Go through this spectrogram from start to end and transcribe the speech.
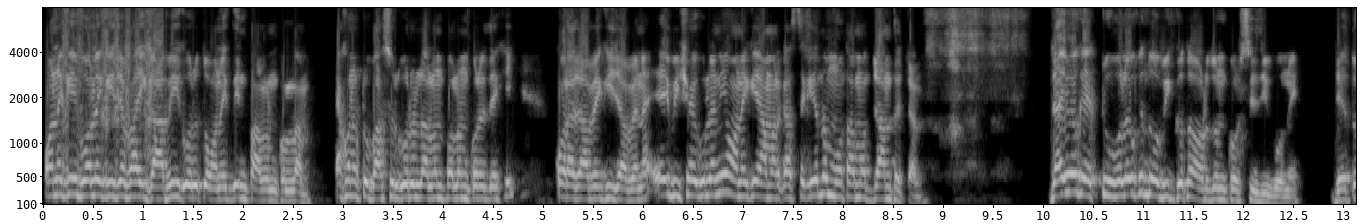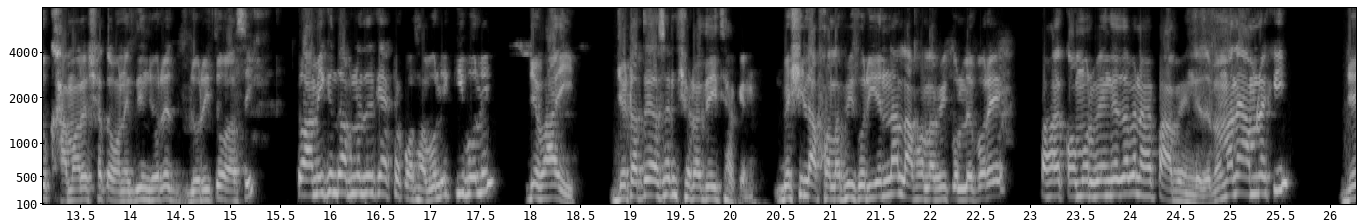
অনেকেই বলে কি যে, ভাই, গাভী গরু তো অনেকদিন পালন করলাম। এখন একটু বাছুর গরু লালন পালন করে দেখি, করা যাবে কি যাবে না? এই বিষয়গুলো নিয়ে অনেকেই আমার কাছ থেকে কিন্তু মতামত জানতে চান। যাই হোক, একটু হলেও কিন্তু অভিজ্ঞতা অর্জন করছি জীবনে। যেহেতু খামারের সাথে অনেকদিন ধরে জড়িত আছি, তো আমি কিন্তু আপনাদেরকে একটা কথা বলি। কি বলি? যে, ভাই, যেটাতে আছেন সেটাতেই থাকেন। বেশি লাফালাফি করিয়েন না। লাফালাফি করলে পরে হয় কোমর ভেঙে যাবে, না হয় পা ভেঙে যাবে। মানে আমরা কি, যে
